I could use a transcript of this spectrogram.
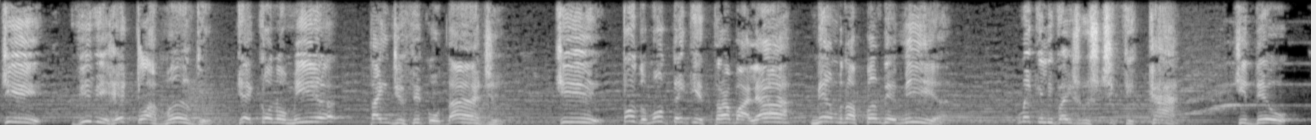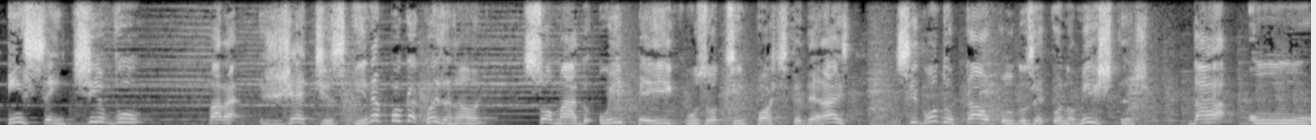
que vive reclamando que a economia está em dificuldade, que todo mundo tem que trabalhar mesmo na pandemia, como é que ele vai justificar que deu incentivo para jet ski? Não é pouca coisa, não, hein? Somado o IPI com os outros impostos federais, segundo o cálculo dos economistas, dá um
